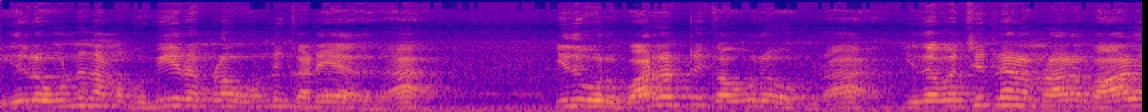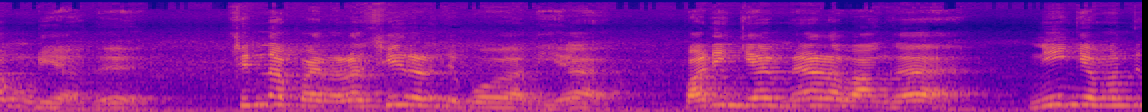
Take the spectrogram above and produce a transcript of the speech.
இதில் ஒன்றும் நமக்கு வீரம்லாம் ஒன்றும் கிடையாதுடா. இது ஒரு வரட்டு கௌரவம்டா. இதை வச்சுட்டுலாம் நம்மளால் வாழ முடியாது. சின்ன பையனெல்லாம் சீரழிஞ்சு போகாதீங்க. படிங்க மேலே வாங்க. நீங்கள் வந்து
